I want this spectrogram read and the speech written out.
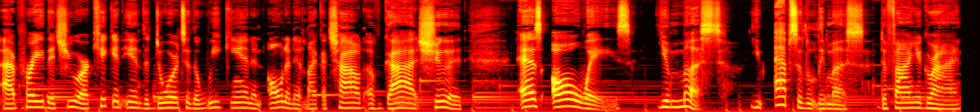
I pray that you are kicking in the door to the weekend and owning it like a child of god should. As always you must, you absolutely must define your grind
